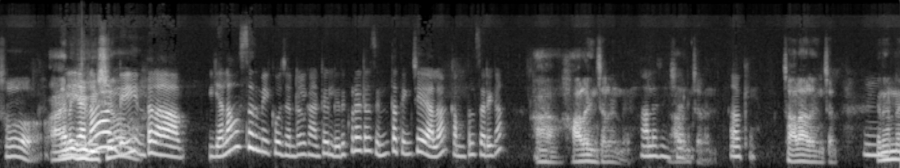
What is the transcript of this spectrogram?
సో ఆయన ఈ విషయం ఇంత ఎలా వస్తుంది మీకు జనరల్గా? అంటే లిరిక్ రైటర్స్ ఇంత థింక్ చేయాలా కంపల్సరీగా ఆలోచించాలండి. ఆలోచించాలి. ఆలోచించాలండి. ఓకే చాలా ఆలోచించాలి. ఎందుకంటే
